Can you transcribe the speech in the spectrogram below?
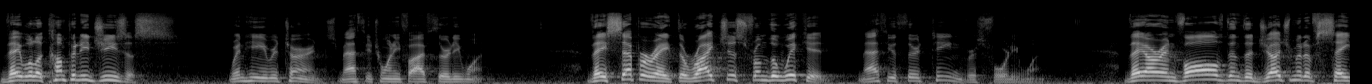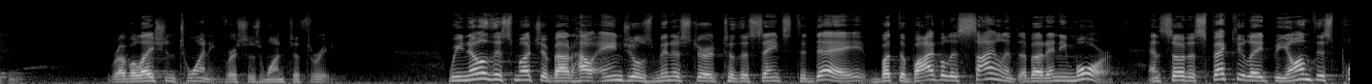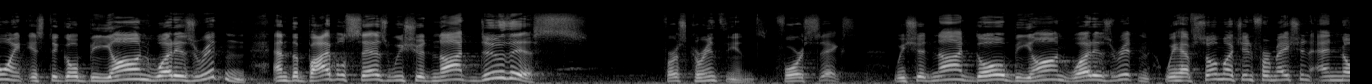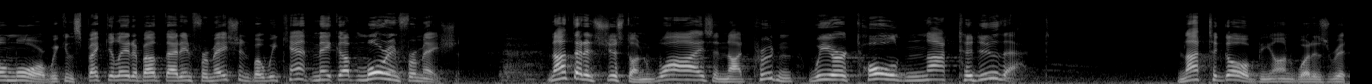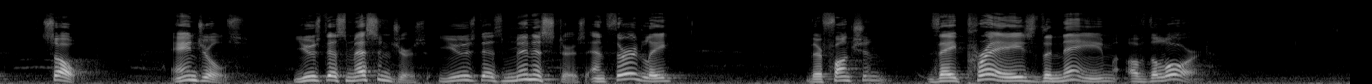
They will accompany Jesus when He returns, Matthew 25, 31. They separate the righteous from the wicked, Matthew 13, verse 41. They are involved in the judgment of Satan, Revelation 20, verses 1 to 3. We know this much about how angels minister to the saints today, but the Bible is silent about any more. And so to speculate beyond this point is to go beyond what is written. And the Bible says we should not do this. 1 Corinthians 4, 6. We should not go beyond what is written. We have so much information and no more. We can speculate about that information, but we can't make up more information. Not that it's just unwise and not prudent, we are told not to do that. Not to go beyond what is written. So, angels, used as messengers, used as ministers. And thirdly, their function, they praise the name of the Lord.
